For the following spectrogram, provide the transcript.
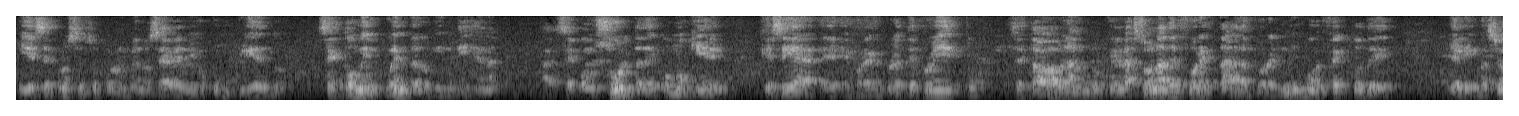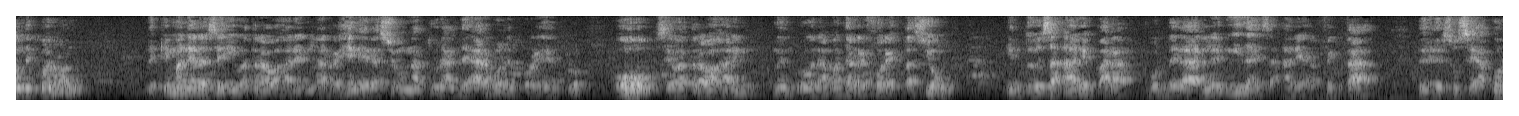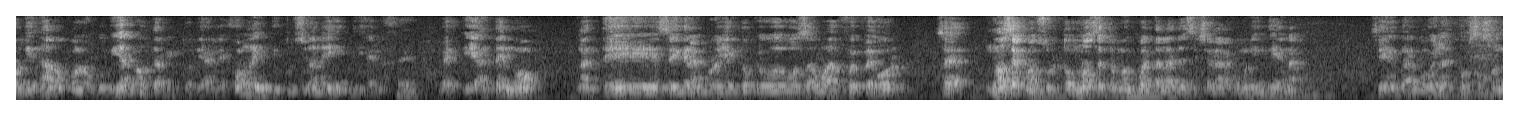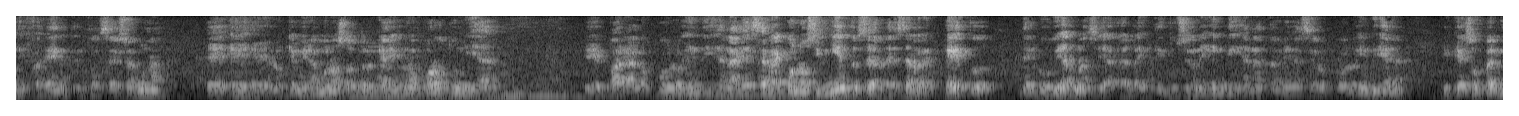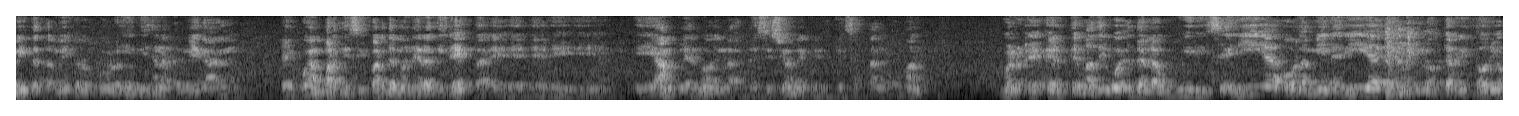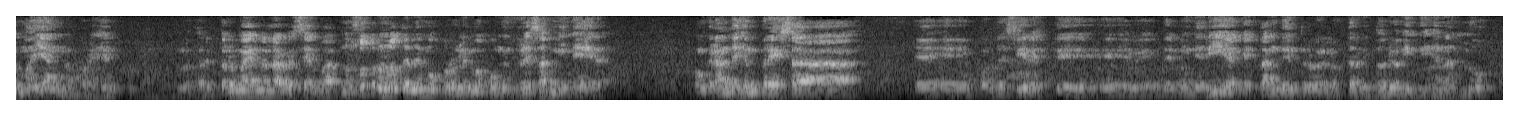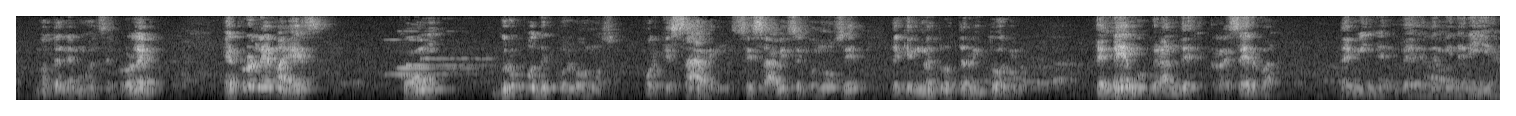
Y ese proceso por lo menos se ha venido cumpliendo, se toma en cuenta los indígenas, ah, se consulta de cómo quieren que sea, eh, eh, por ejemplo, este proyecto, se estaba hablando que la zona deforestada por el mismo efecto de, de la invasión de colonos, de qué manera se iba a trabajar en la regeneración natural de árboles, por ejemplo, o se va a trabajar en, en programas de reforestación en todas esas áreas para volver a darle vida a esas áreas afectadas. Pero eso se ha coordinado con los gobiernos territoriales, con las instituciones indígenas. Y antes no. Antes ese gran proyecto que hubo de Bozaguá fue peor. O sea, no se consultó, no se tomó en cuenta las decisiones de la comunidad indígena. Sin embargo, hoy las cosas son diferentes. Entonces, eso es una, eh, eh, eh, lo que miramos nosotros, que hay una oportunidad para los pueblos indígenas, ese reconocimiento, ese, ese respeto del gobierno hacia las instituciones indígenas, también hacia los pueblos indígenas, y que eso permite también que los pueblos indígenas también puedan participar de manera directa y, y amplia ¿no? en las decisiones que, que se están tomando. Bueno, eh, el tema digo, de la huiricería o la minería en los territorios mayanas, por ejemplo. En los territorios mayanas de la reserva, nosotros no tenemos problemas con empresas mineras, con grandes empresas, eh, eh, por decir, este, de minería que están dentro de los territorios indígenas, no, no tenemos ese problema. El problema es con grupos de colonos, porque saben, se sabe y se conoce de que en nuestros territorios tenemos grandes reservas de, mine- de, de minería.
